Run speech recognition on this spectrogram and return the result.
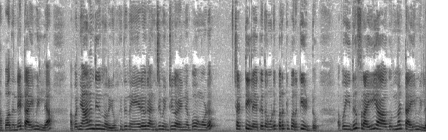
അപ്പൊ അതിന്റെ ടൈം ഇല്ല. അപ്പോൾ ഞാൻ എന്ത് ചെയ്യുന്നു അറിയോ? ഇത് നേരെ ഒരു അഞ്ച് മിനിറ്റ് കഴിഞ്ഞപ്പോൾ അങ്ങോട്ട് ചട്ടിയിലേക്ക് ഇതങ്ങോട്ട് പെറുക്കി പെറുക്കി ഇട്ടു. അപ്പോൾ ഇത് ഫ്രൈ ആകുന്ന ടൈമിൽ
